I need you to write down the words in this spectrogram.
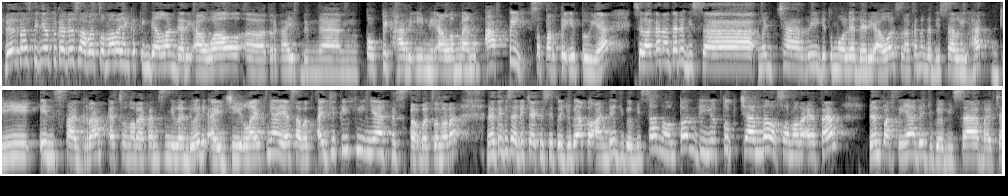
Dan pastinya untuk ada sahabat sonora yang ketinggalan dari awal uh, terkait dengan topik hari ini elemen api seperti itu ya. Silakan nanti Anda bisa mencari gitu mau lihat dari awal silakan Anda bisa lihat di Instagram @sonorafm92 di IG live-nya ya sahabat IGTV-nya sahabat sonora. Nanti bisa dicek di situ juga atau Anda juga bisa nonton di YouTube channel Sonora FM dan pastinya Anda juga bisa baca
